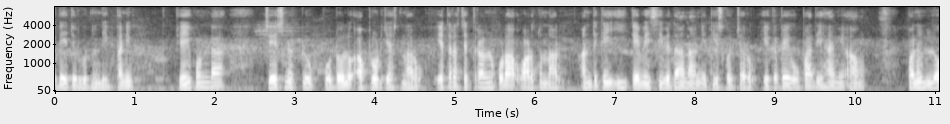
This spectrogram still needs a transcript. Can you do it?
ఇదే జరుగుతుంది. పని చేయకుండా చేసినట్లు ఫోటోలు అప్లోడ్ చేస్తున్నారు. ఇతర చిత్రాలను కూడా వాడుతున్నారు. అందుకే ఈ కేవైసీ విధానాన్ని తీసుకొచ్చారు. ఇకపై ఉపాధి హామీ పనుల్లో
